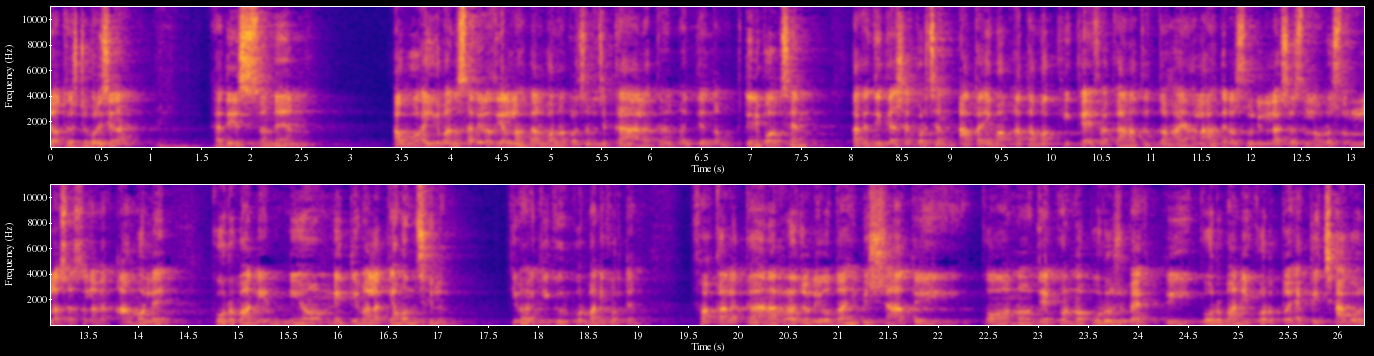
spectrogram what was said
যথেষ্ট। বলেছি না? হাদিস নেন আবু আইয়ুব আনসারি রাজি আল্লাহ তাল বর্ণনা করছেন তিনি বলছেন তাকে জিজ্ঞাসা করছেন, আতা ইমাম, আতা মাক্কি, কেফা কানাত দাহায় আল্লাহ রসুল্লাহ সাল্লাম রসুল্লাহ সাল্লামের আমলে কোরবানির নিয়ম, নীতিমালা কেমন ছিল? কীভাবে কি কোরবানি করতেন? ফাকাল কানার রাজল ইউদাহি বিশ্বাতে কোন যে কোন পুরুষ ব্যক্তি কোরবানি করত একটি ছাগল,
